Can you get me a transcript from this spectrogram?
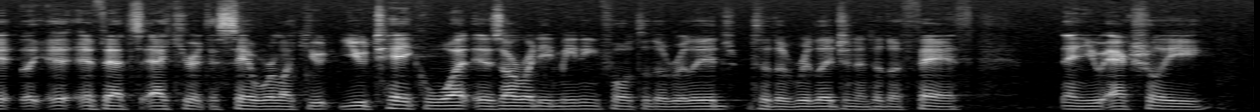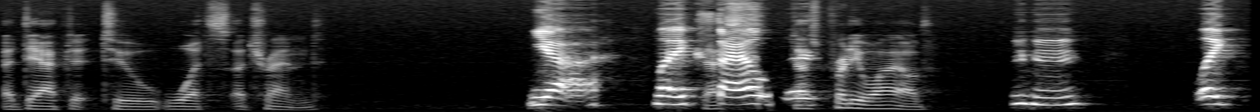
it, if that's accurate to say where like you you take what is already meaningful to the religion to the religion and to the faith and you actually adapt it to what's a trend Yeah, like that's, styles are that's pretty wild. hmm Like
